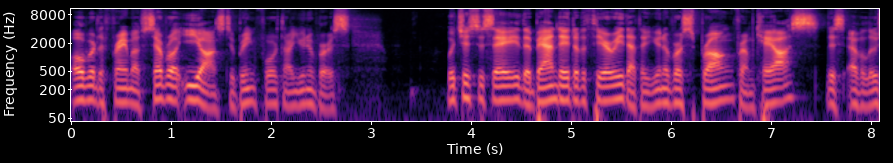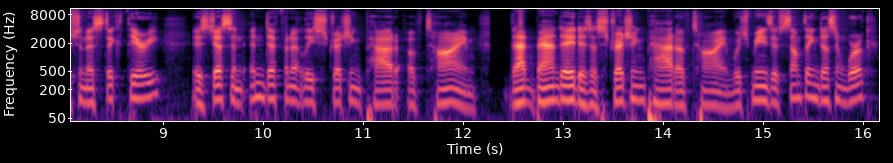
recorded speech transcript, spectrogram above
over the frame of several eons to bring forth our universe which is to say, the band aid of the theory that the universe sprung from chaos, this evolutionistic theory, is just an indefinitely stretching pad of time. That band aid is a stretching pad of time, which means if something doesn't work,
